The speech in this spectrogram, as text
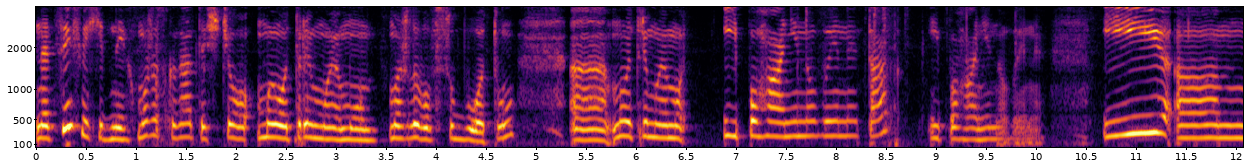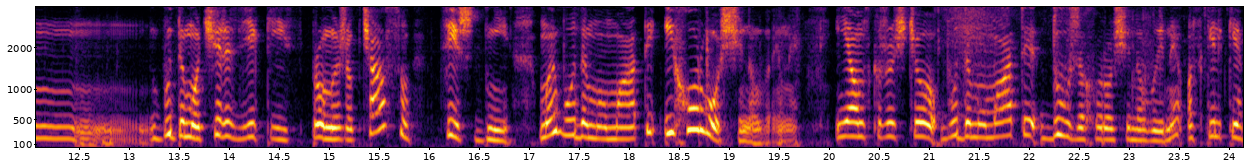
на цих вихідних можу сказати, що ми отримуємо, можливо, в суботу, ми отримуємо і погані новини, так? І погані новини. І ем, будемо через якийсь проміжок часу, ці ж дні, ми будемо мати і хороші новини. І я вам скажу, що будемо мати дуже хороші новини, оскільки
